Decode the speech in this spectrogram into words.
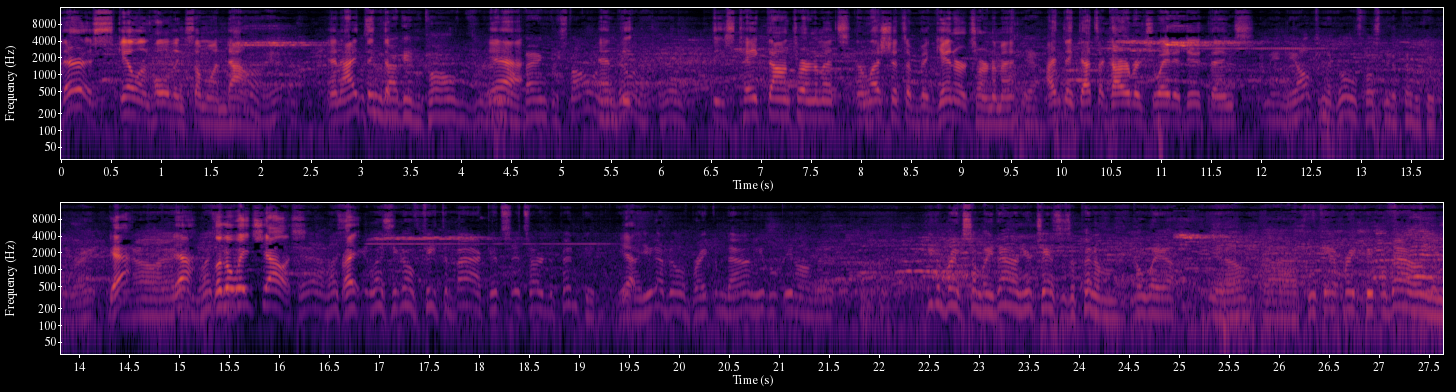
there is skill in holding someone down, Oh, yeah. And I think the, getting called Yeah. bang for stalling And the-. Yeah. these takedown tournaments, unless it's a beginner tournament, Yeah. I think that's a garbage way to do things. I mean, the ultimate goal is supposed to be to pin people, right? Yeah, You know, yeah. Look at Wade Schalles, Yeah, unless, right? you, unless you go feet to back, it's it's hard to pin people. You Yeah. know, you got to be able to break them down. You you know, if you can break somebody down, your chances of pinning them go way up. You know, uh, if you can't break people down, then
